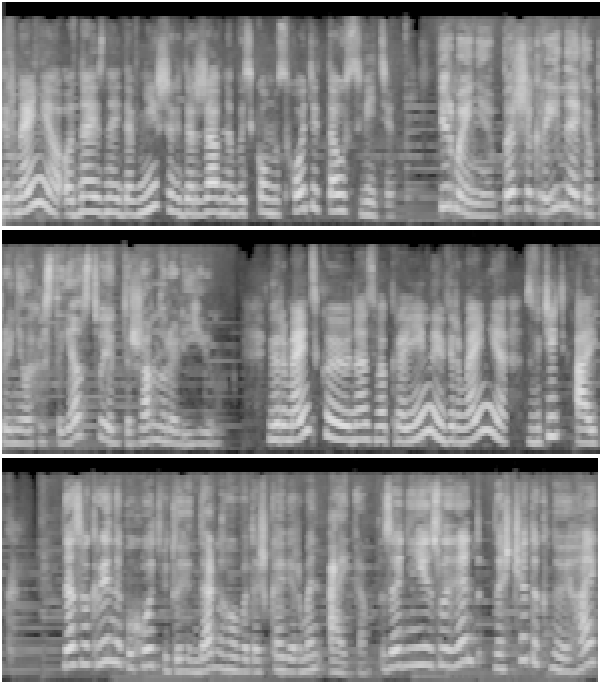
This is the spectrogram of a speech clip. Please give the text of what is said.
Вірменія одна із найдавніших держав на Близькому Сході та у світі. Вірменія перша країна, яка прийняла християнство як державну релігію. Вірменською назва країни Вірменія звучить Айк. Назва країни походить від легендарного ватажка вірмен Айка. За однією з легенд, нащадок Ноєгайк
